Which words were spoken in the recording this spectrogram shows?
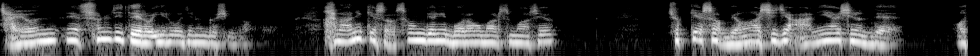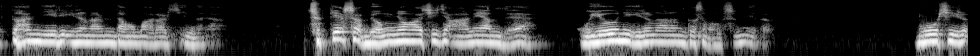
자연의 순리대로 이루어지는 것인가. 하나님께서 성경이 뭐라고 말씀하세요? 주께서 명하시지 아니하시는데 어떠한 일이 일어난다고 말할 수 있느냐? 주께서 명령하시지 아니한데 우연히 일어나는 것은 없습니다. 무엇이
